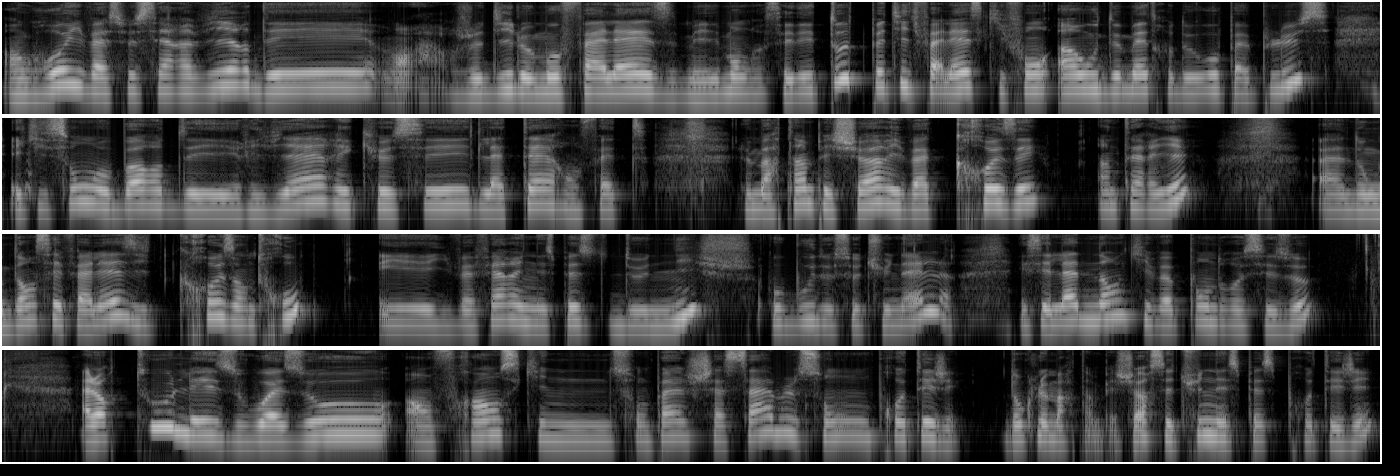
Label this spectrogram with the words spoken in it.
En gros, il va se servir des... alors je dis le mot falaise, mais bon, c'est des toutes petites falaises qui font un ou deux mètres de haut, pas plus, et qui sont au bord des rivières et que c'est de la terre en fait. Le martin pêcheur, il va creuser un terrier. Euh, donc dans ces falaises, il creuse un trou et il va faire une espèce de niche au bout de ce tunnel. Et c'est là-dedans qu'il va pondre ses œufs. Alors tous les oiseaux en France qui ne sont pas chassables sont protégés. Donc le martin pêcheur, c'est une espèce protégée.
